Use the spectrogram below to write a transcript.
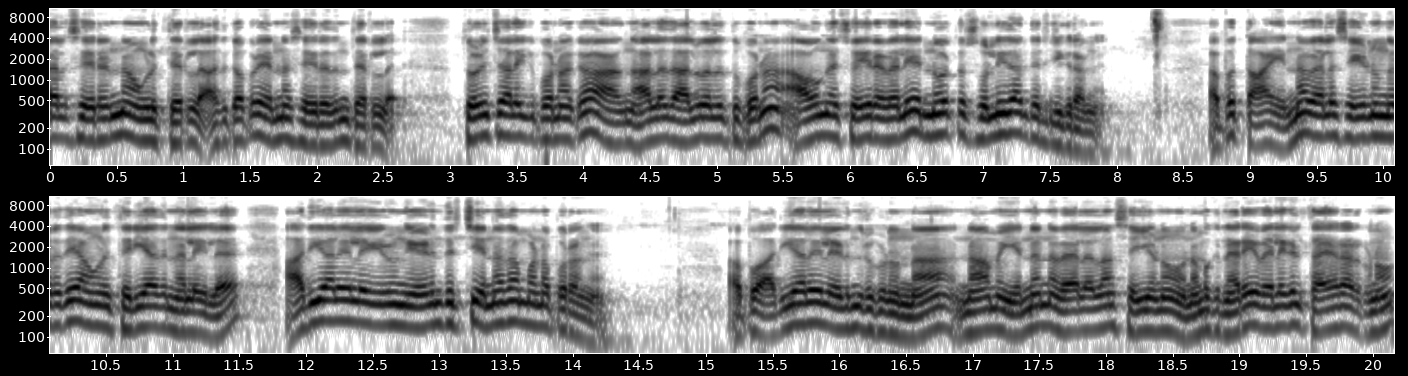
வேலை செய்கிறேன்னு அவங்களுக்கு தெரில அதுக்கப்புறம் என்ன செய்கிறதுன்னு தெரில தொழிற்சாலைக்கு போனாக்கா அங்கே அல்லது அலுவலகத்துக்கு போனால் அவங்க செய்கிற வேலையை இன்னொருத்தர் சொல்லி தான் தெரிஞ்சுக்கிறாங்க. அப்போ தான் என்ன வேலை செய்யணுங்கிறதே அவங்களுக்கு தெரியாத நிலையில் அதிகாலையில் இவங்க எழுந்திரிச்சு என்ன தான் பண்ண போகிறாங்க அப்போது அதிகாலையில் எழுந்திருக்கணும்னா நாம் என்னென்ன வேலைலாம் செய்யணும் நமக்கு நிறைய வேலைகள் தயாராக இருக்கணும்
